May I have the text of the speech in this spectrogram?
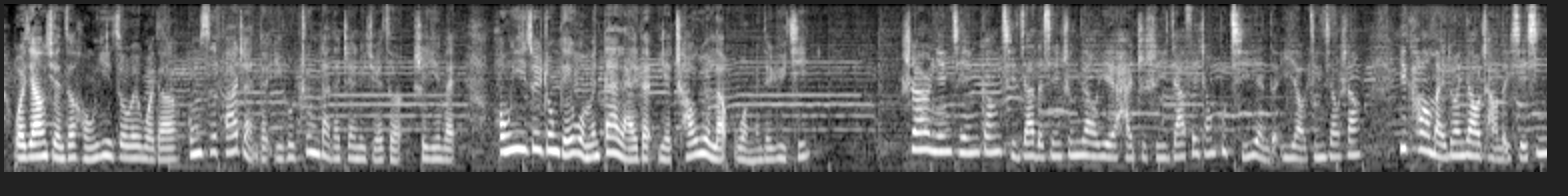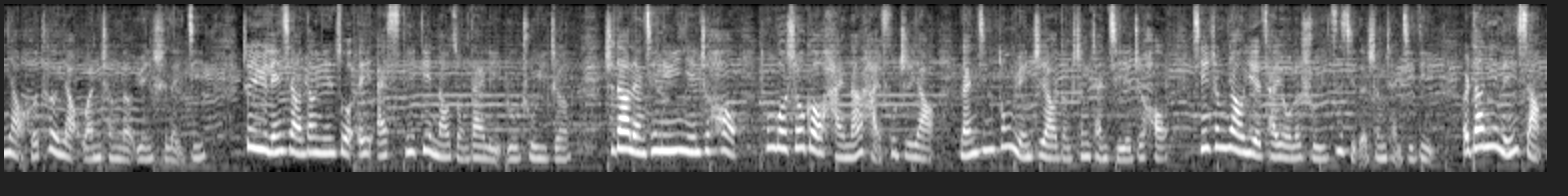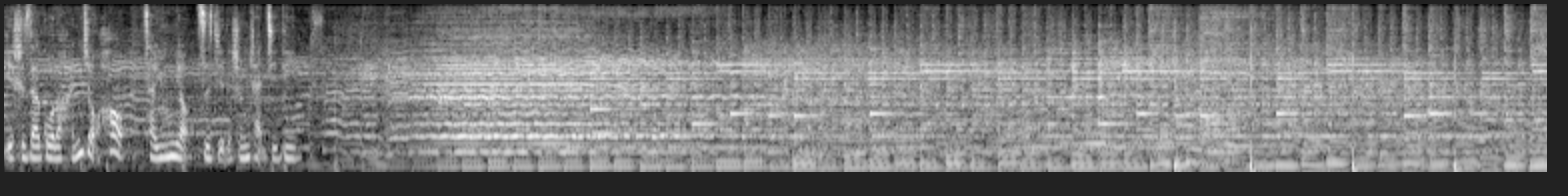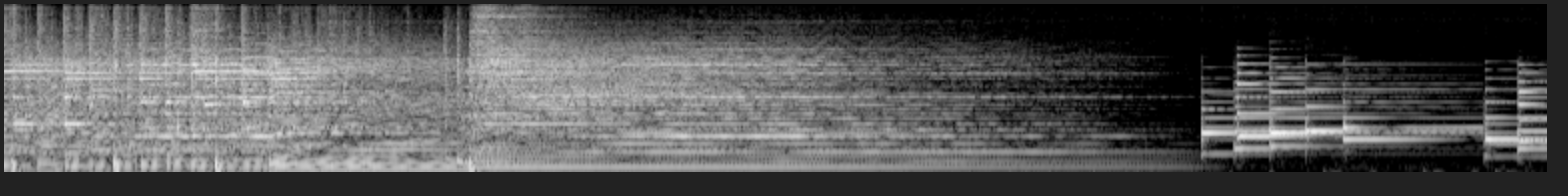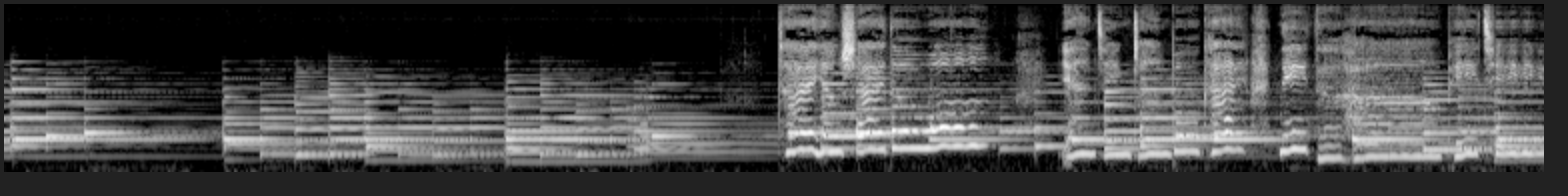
我将选择弘毅作为我的公司发展的一个重大的战略抉择，是因为弘毅最终给我们带来的也超越了我们的预期。十二年前刚起家的先生药业还只是一家非常不起眼的医药经销商，依靠买断药厂的一些新药和特药完成了原始累积。这与联想当年做 AST 电脑总代理如出一辙。直到两千零一年之后，通过收购海南海富制药、南京东源制药等生产企业之后，先生药业才有了属于自己的生产基地。而当年联想也是在过了很久后才拥有自己的生产基地。你的好脾气。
